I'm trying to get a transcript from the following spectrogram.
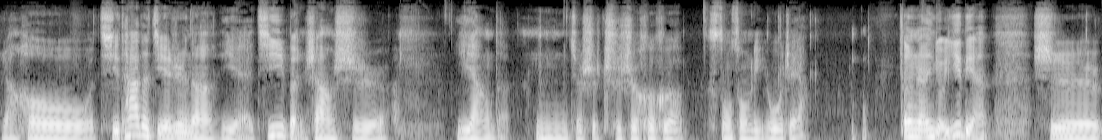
然后其他的节日呢，也基本上是一样的，嗯，就是吃吃喝喝、送送礼物这样。当然，有一点是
